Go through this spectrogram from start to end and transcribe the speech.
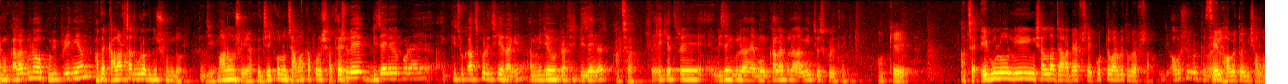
এবং কালারগুলোও খুবই প্রিমিয়াম আপনার কালার চার্টগুলো কিন্তু সুন্দর। জি। মানুষই আপনি যে কোনো জামা কাপড়ের সাথে আসলে ডিজাইনের উপরে কিছু কাজ করেছি এর আগে। আমি নিজেও গ্রাফিক ডিজাইনার আচ্ছা। তো এই ক্ষেত্রে ডিজাইনগুলো এবং কালারগুলো আমি চুজ করে থাকি। ওকে আচ্ছা এগুলো নিয়ে ইনশাল্লাহ যারা ব্যবসায় করতে পারবে তো ব্যবসা। অবশ্যই করতে পারবেন সেল হবে তো ইনশাল্লাহ।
